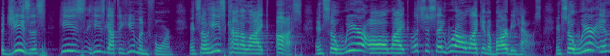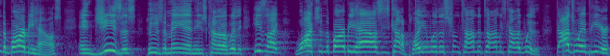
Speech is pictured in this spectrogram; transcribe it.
But Jesus, he's he's got the human form. And so he's kind of like us. And so we're all like, let's just say we're all like in a Barbie house. And so we're in the Barbie house, and Jesus, who's a man who's kind of like with it, he's like watching the Barbie house. He's kind of playing with us from time to time. He's kind of like with us. God's way up here,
